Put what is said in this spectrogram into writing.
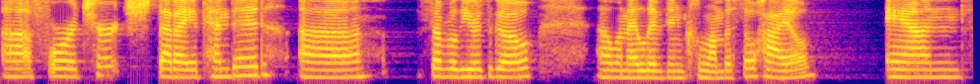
uh, for a church that I attended uh, several years ago uh, when I lived in Columbus, Ohio. And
